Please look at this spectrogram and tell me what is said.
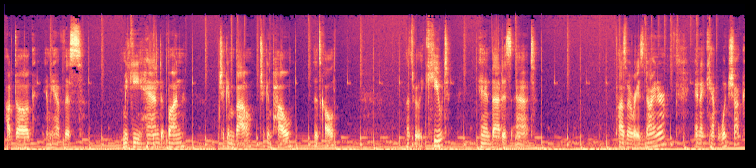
hot dog, and we have this Mickey hand bun, chicken bao, chicken pao, it's called. That's really cute, and that is at Plasma Ray's Diner, and at Camp Woodchuck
